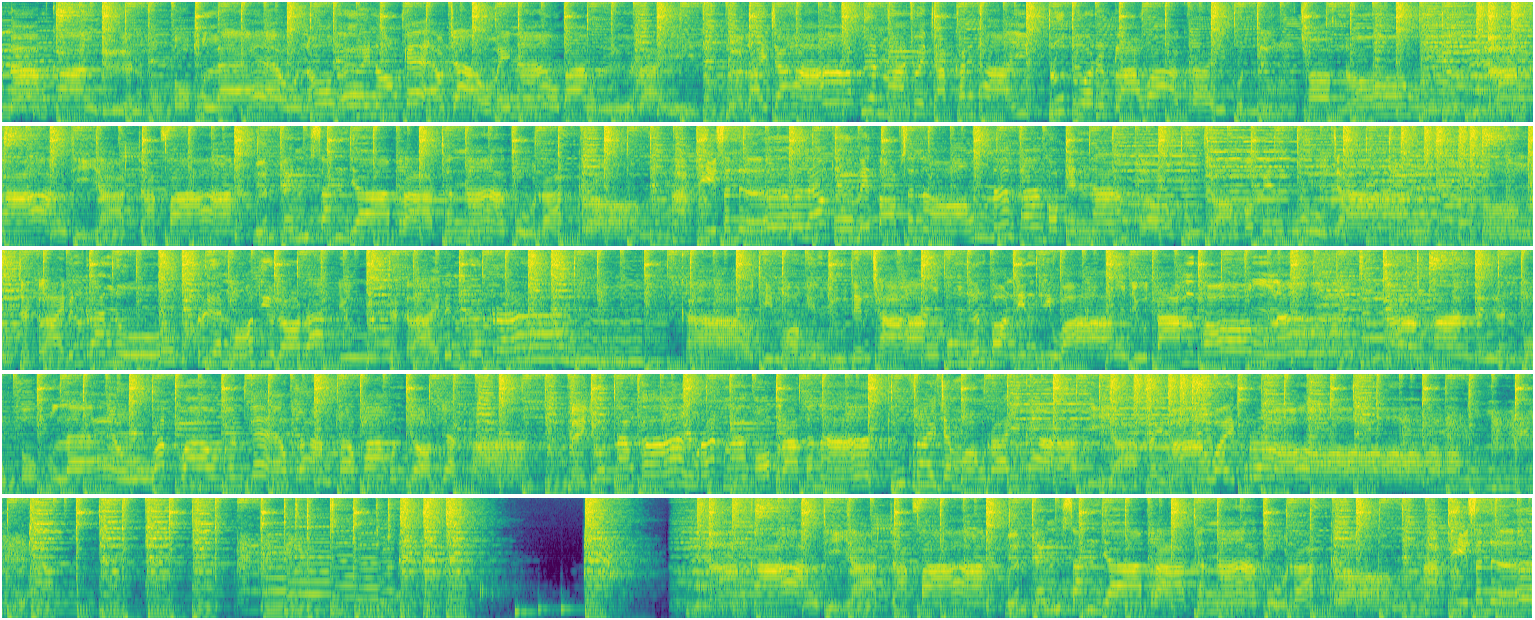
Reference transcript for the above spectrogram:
น้ำค้างเดือนหกตกแล้ว น้องเอ๋ยน้องแก้วเจ้าไม่หนาวบ้างหรือไร เมื่อไรจะหาเพื่อนมาช่วยจับคันไทยรู้ตัวหรือเปล่าว่าใครคนหนึ่งชอบน้อง น้ำค้างที่หยาดจากฟ้า เหมือนเป็นสัญญาปรารถนาคู่รักครอง หากพี่เสนอ ร่างหนู เรือนหอที่รอรักอยู่ จะกลายเป็นเรือนร้างข้าวที่มองเห็นอยู่เต็มช้างคงเหมือนก้อนดินที่วางอยู่ตามท้องนาน้ำค้างเดือนหกตกแล้ว วักวาวเหมือนแก้วกลางคราวข้างบนยอดยาคาแม่ยด เหมือนเป็นสัญญาปรารถนาคู่รักครอง หากพี่เสนอ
